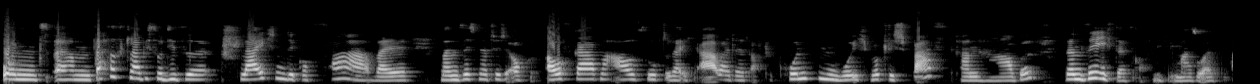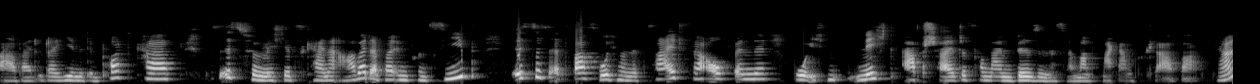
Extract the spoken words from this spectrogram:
Und ähm, das ist, glaube ich, so diese schleichende Gefahr, weil man sich natürlich auch Aufgaben aussucht oder ich arbeite halt auch für Kunden, wo ich wirklich Spaß dran habe. Dann sehe ich das auch nicht immer so als Arbeit. Oder hier mit dem Podcast. Das ist für mich jetzt keine Arbeit, aber im Prinzip ist es etwas, wo ich meine Zeit für aufwende, wo ich nicht abschalte von meinem Business, wenn man es mal ganz klar sagt. Ja?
